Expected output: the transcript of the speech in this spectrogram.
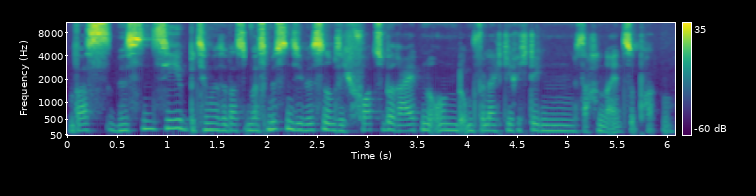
was wissen Sie, beziehungsweise was, was müssen Sie wissen, um sich vorzubereiten und um vielleicht die richtigen Sachen einzupacken?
